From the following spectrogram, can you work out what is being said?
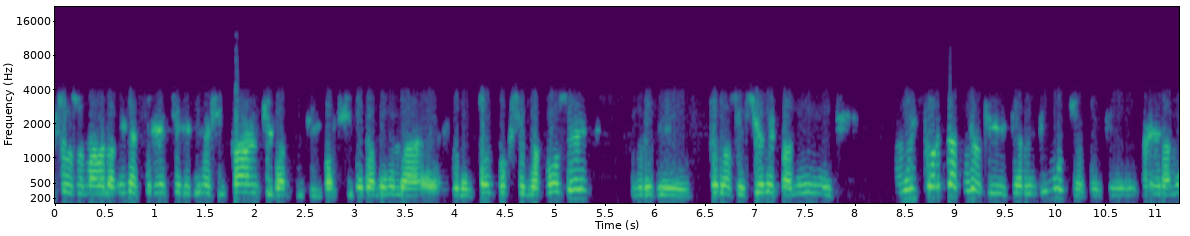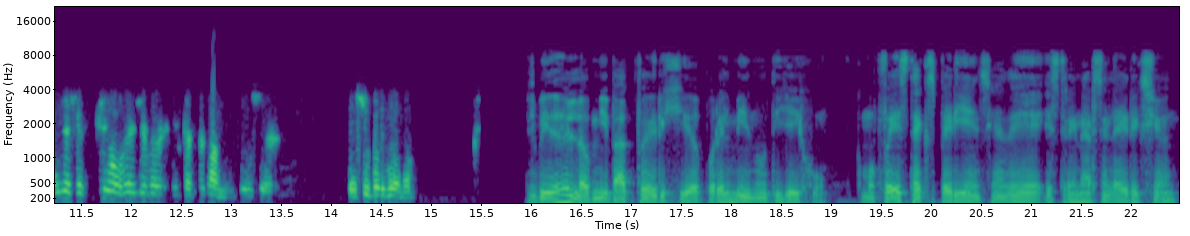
eso, sumado a la misma experiencia que tiene Chipán, que, que participó también en la, eh, con el Talkbox en las voces, yo creo que fueron sesiones para mí muy cortas, pero que, que aprendí mucho, porque eran muy efectivos ellos interpretando, entonces es súper bueno. El video de Love Me Back fue dirigido por el mismo DJ Who. ¿Cómo fue esta experiencia de estrenarse en la dirección?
